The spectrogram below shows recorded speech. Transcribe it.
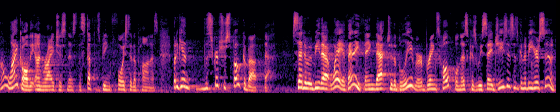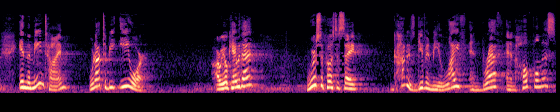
I don't like all the unrighteousness, the stuff that's being foisted upon us. But again, the scripture spoke about that, said it would be that way. If anything, that to the believer brings hopefulness because we say Jesus is going to be here soon. In the meantime, we're not to be Eeyore. Are we okay with that? We're supposed to say, God has given me life and breath and hopefulness.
